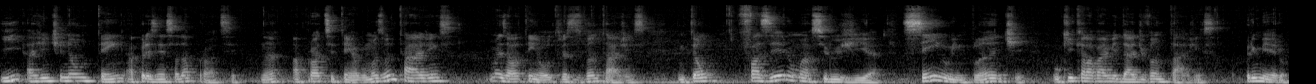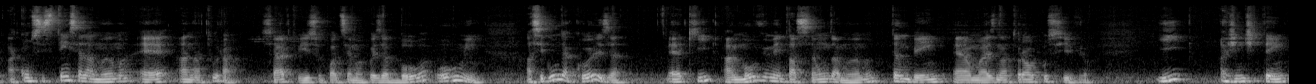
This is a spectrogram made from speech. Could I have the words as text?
e a gente não tem a presença da prótese. Né? A prótese tem algumas vantagens, mas ela tem outras desvantagens. Então, fazer uma cirurgia sem o implante, o que, que ela vai me dar de vantagens? Primeiro, a consistência da mama é a natural, certo? Isso pode ser uma coisa boa ou ruim. A segunda coisa é que a movimentação da mama também é a mais natural possível. E a gente tem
